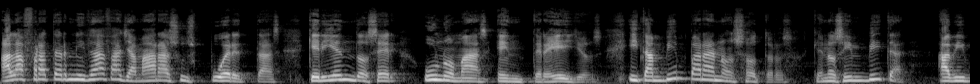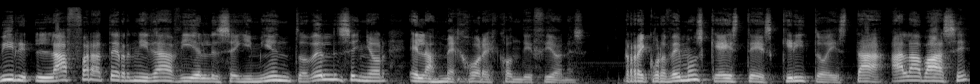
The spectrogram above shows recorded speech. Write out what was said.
a la fraternidad a llamar a sus puertas, queriendo ser uno más entre ellos, y también para nosotros, que nos invita a vivir la fraternidad y el seguimiento del Señor en las mejores condiciones. Recordemos que este escrito está a la base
